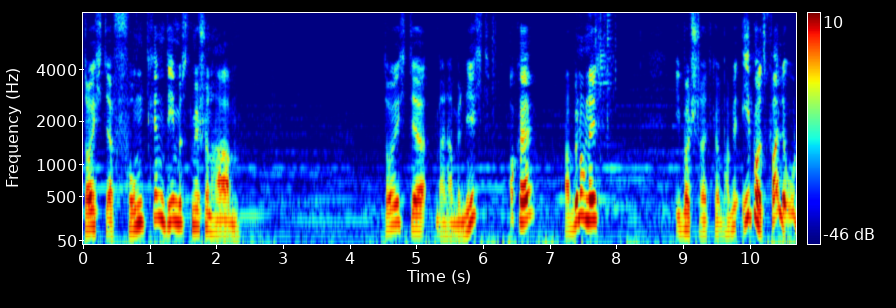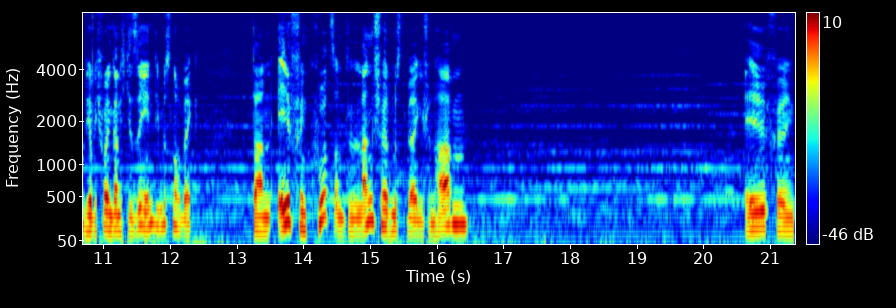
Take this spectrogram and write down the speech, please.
Dolch der Funken. Den müssten wir schon haben. Dolch der... Nein, haben wir nicht. Okay. Haben wir noch nicht. Ebolz-Streitkörper haben wir. Ebolz-Pfeile. Oh, die habe ich vorhin gar nicht gesehen. Die müssen noch weg. Dann Elfen Kurz- und Langschwert müssten wir eigentlich schon haben. Elfen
